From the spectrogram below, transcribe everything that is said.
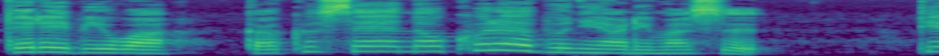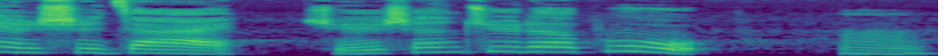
テレビは学生のクラブにあります。电视在学生俱乐部。嗯。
